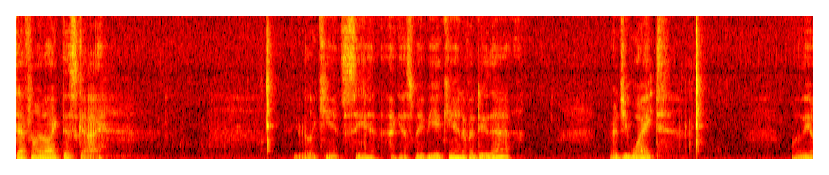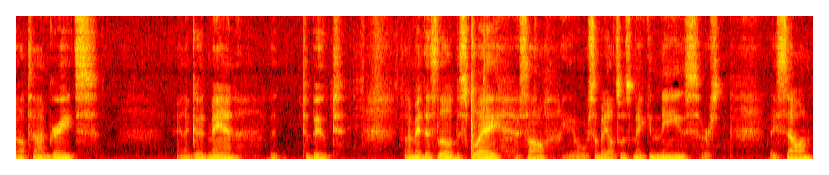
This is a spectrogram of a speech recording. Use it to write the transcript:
Definitely like this guy. You really can't see it. I guess maybe you can if I do that. Reggie White. One of the all-time greats. And a good man to boot. So I made this little display. I saw you know somebody else was making these or they sell them.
